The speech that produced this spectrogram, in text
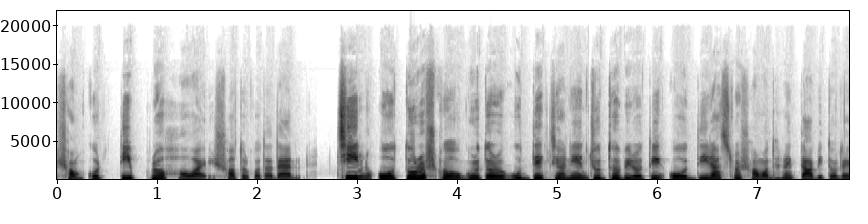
সংকট তীব্র হওয়ায় সতর্কতা দেন। চীন ও তুরস্ক গুরুতর উদ্বেগ জানিয়ে যুদ্ধবিরতি ও দ্বিরাষ্ট্র সমাধানের দাবি তোলে।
